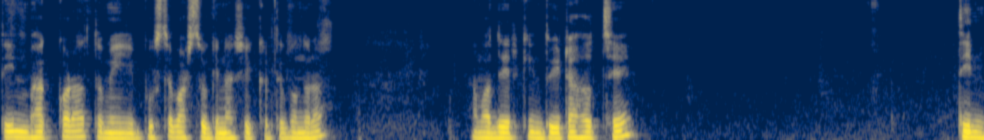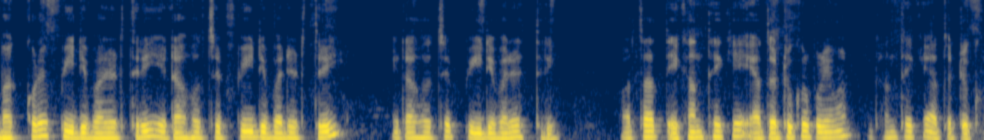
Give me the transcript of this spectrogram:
তিন ভাগ করা তুমি বুঝতে পারছ কিনা, শিক্ষার্থী বন্ধুরা? আমাদের কিন্তু এটা হচ্ছে তিন ভাগ করে পি ডিভাইডেড থ্রি, এটা হচ্ছে পি ডিভাইডেড থ্রি, এটা হচ্ছে পি ডিভাইডেড থ্রি। অর্থাৎ এখান থেকে এতটুকুর পরিমাণ, এখান থেকে এতটুকু।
